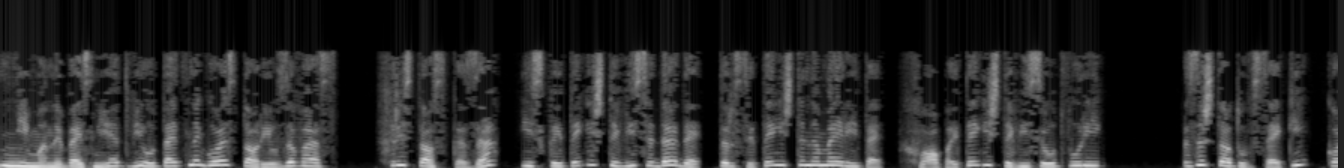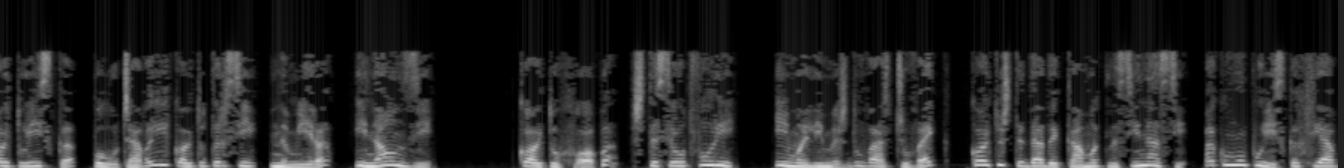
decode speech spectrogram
Нима небесният ви отец не го е сторил за вас. Христос каза, искайте и ще ви се даде, търсете и ще намерите, хлопайте и ще ви се отвори. Защото всеки, който иска, получава и който търси, намира, и на онзи. Който хлопа, ще се отвори. Има ли между вас човек, който ще даде камък на сина си, ако му поиска хляб?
